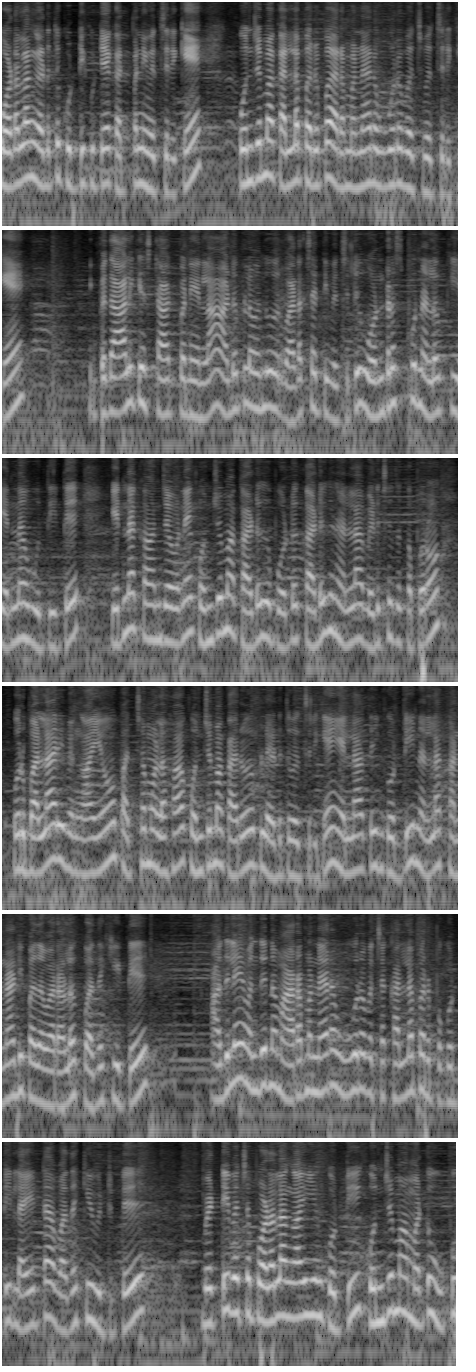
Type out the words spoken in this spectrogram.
புடலங்காய் எடுத்து குட்டி குட்டியாக கட் பண்ணி வச்சுருக்கேன். கொஞ்சமாக கடலப்பருப்பு அரை மணி நேரம் ஊற வச்சு வச்சுருக்கேன். இப்போ தாளிக்க ஸ்டார்ட் பண்ணிடலாம். அடுப்பில் வந்து ஒரு வடச்சட்டி வச்சுட்டு ஒன்றரை ஸ்பூன் அளவுக்கு எண்ணெய் ஊற்றிட்டு எண்ணெய் காஞ்சவொடனே கொஞ்சமாக கடுகு போட்டு கடுகு நல்லா வெடிச்சதுக்கப்புறம் ஒரு பல்லாரி வெங்காயம் பச்சை மிளகா கொஞ்சமாக கருவேப்பிலை எடுத்து வச்சுருக்கேன். எல்லாத்தையும் கொட்டி நல்லா கண்ணாடி பதம் வர அளவுக்கு வதக்கிட்டு அதிலே வந்து நம்ம அரை மணி நேரம் ஊற வச்ச கடலப்பருப்பை கொட்டி லைட்டாக வதக்கி விட்டுட்டு வெட்டி வச்ச புடலங்காயும் கொட்டி கொஞ்சமாக மட்டும் உப்பு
